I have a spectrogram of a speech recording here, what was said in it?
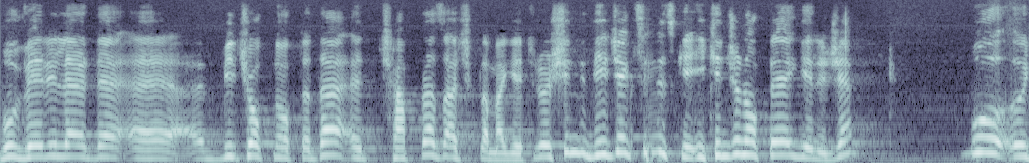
bu verilerde e, birçok noktada e, çapraz açıklama getiriyor. Şimdi diyeceksiniz ki ikinci noktaya geleceğim. Bu e,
